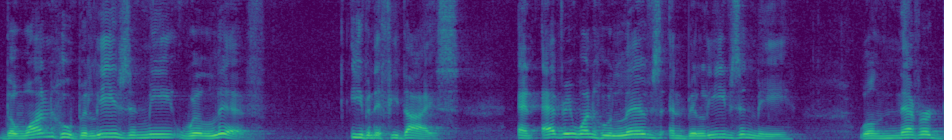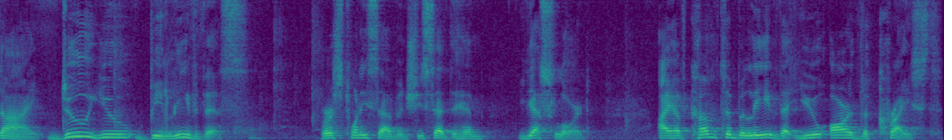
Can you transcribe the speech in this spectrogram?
The one who believes in me will live, even if he dies. And everyone who lives and believes in me will never die. Do you believe this? Verse 27 She said to him, Yes, Lord. I have come to believe that you are the Christ,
